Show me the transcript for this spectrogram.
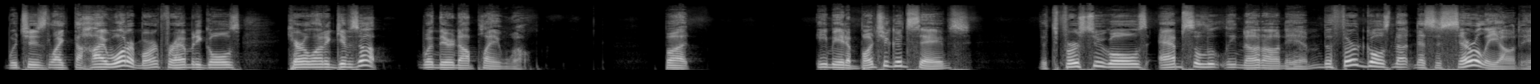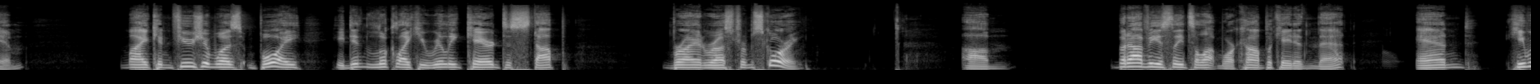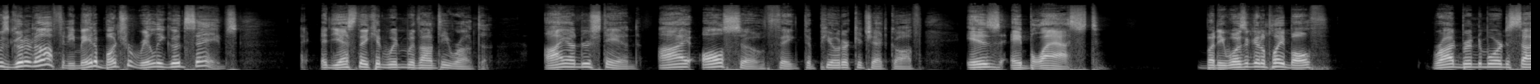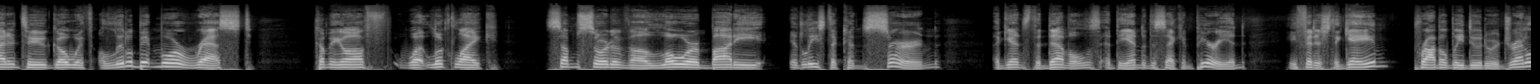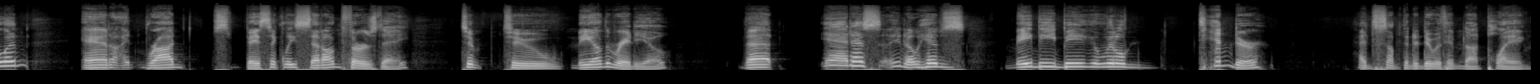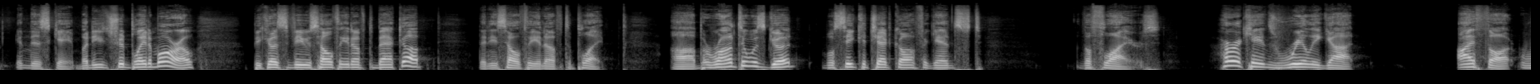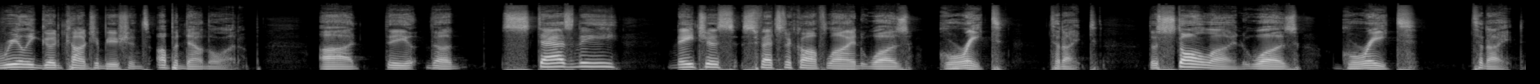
which is like the high water mark for how many goals Carolina gives up when they're not playing well. But he made a bunch of good saves. The first two goals, absolutely not on him. The third goal is not necessarily on him. My confusion was boy, he didn't look like he really cared to stop Bryan Rust from scoring. Um, but obviously, it's a lot more complicated than that. And he was good enough, and he made a bunch of really good saves. And yes, they can win with Antti Raanta. I understand. I also think that Pyotr Kochetkov is a blast, but he wasn't going to play both. Rod Brind'Amour decided to go with a little bit more rest coming off what looked like some sort of a lower body, at least a concern against the Devils at the end of the second period. He finished the game, probably due to adrenaline, and Rod basically said on Thursday to to me on the radio that yeah, it has you know his maybe being a little tender had something to do with him not playing in this game, but he should play tomorrow because if he was healthy enough to back up, then he's healthy enough to play. Uh, but Raanta was good. We'll see Kochetkov against the Flyers. Hurricanes really got, I thought, really good contributions up and down the lineup. Uh, the the Stastny, Necas, Svechnikov line was great tonight. The Staal line was great tonight.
